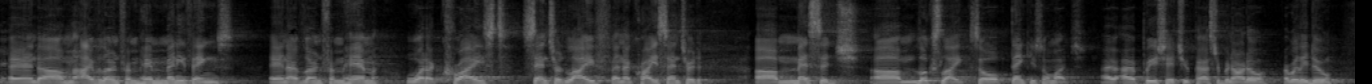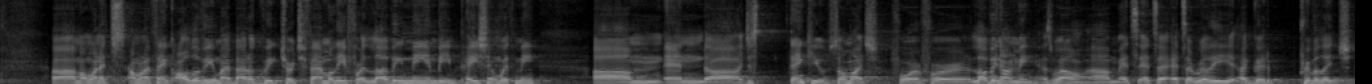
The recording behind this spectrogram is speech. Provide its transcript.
and um, I've learned from him many things. And I've learned from him what a Christ-centered life and a Christ-centered uh, message um, looks like. So thank you so much. I, I appreciate you, Pastor Bernardo. I really do. Um, I want to I want to thank all of you, my Battle Creek Church family, for loving me and being patient with me, um, and uh, just thank you so much for, for loving on me as well. Um, it's it's a it's a really a good privilege.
